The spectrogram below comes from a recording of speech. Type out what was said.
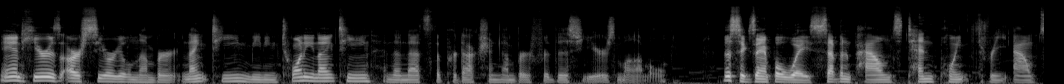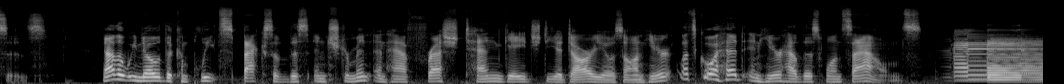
And here is our serial number 19, meaning 2019, and then that's the production number for this year's model. This example weighs 7 pounds 10.3 ounces. Now that we know the complete specs of this instrument and have fresh 10 gauge D'Addarios on here, let's go ahead and hear how this one sounds. So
